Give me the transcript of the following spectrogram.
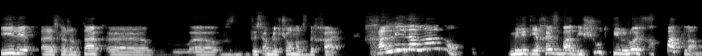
Или, э, скажем так, э, э, то есть облегченно вздыхая. Халиля лану, מלהתייחס באדישות כאילו לא אכפת לנו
